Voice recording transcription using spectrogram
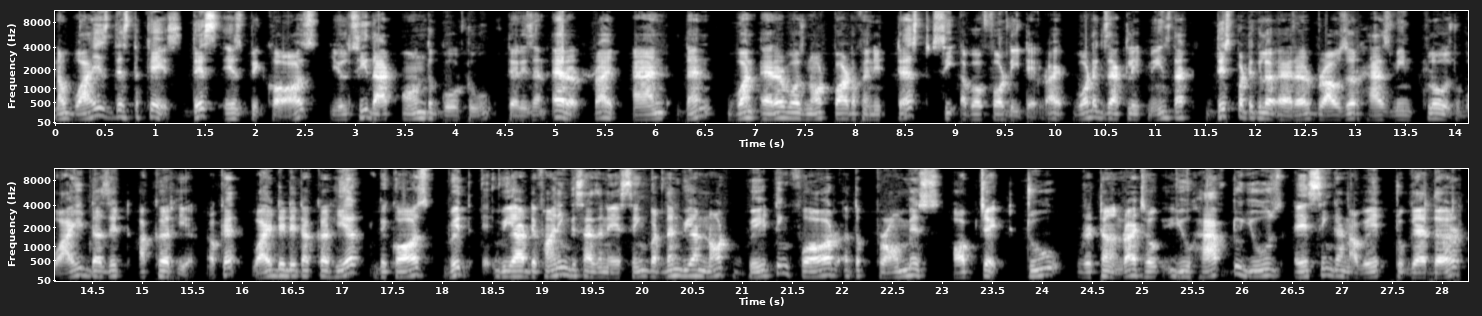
Now why is this the case? This is because you'll see that on the go to there is an error. Right? And then one error was not part of any test. See above for detail. Right? What exactly it means means that this particular error browser has been closed. Why does it occur here? Okay? Why did it occur here? Because with we are defining this as an async but then we are not waiting for the promise object to return right? So you have to use async and await together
